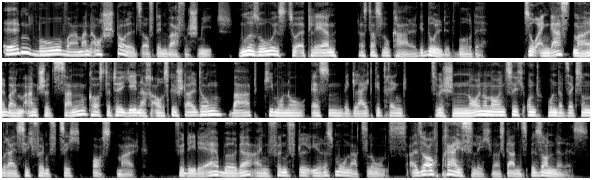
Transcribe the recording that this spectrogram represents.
Irgendwo war man auch stolz auf den Waffenschmied. Nur so ist zu erklären, dass das Lokal geduldet wurde. So ein Gastmahl beim Anschütz San kostete je nach Ausgestaltung Bad, Kimono, Essen, Begleitgetränk zwischen 99 und 136,50 Ostmark. für DDR-Bürger ein Fünftel ihres Monatslohns, also auch preislich was ganz Besonderes.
